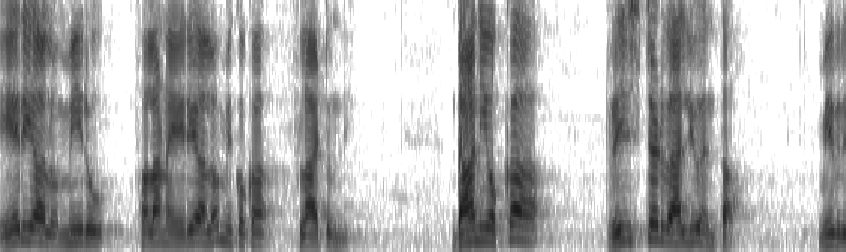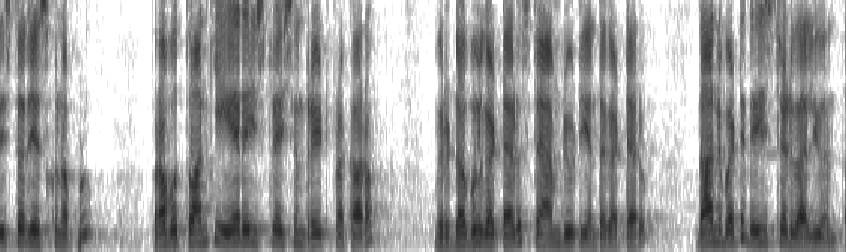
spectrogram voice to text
ఏరియాలో మీరు ఫలానా ఏరియాలో మీకు ఒక ఫ్లాట్ ఉంది. దాని యొక్క రిజిస్టర్డ్ వాల్యూ ఎంత? మీరు రిజిస్టర్ చేసుకున్నప్పుడు ప్రభుత్వానికి ఏ రిజిస్ట్రేషన్ రేట్ ప్రకారం మీరు డబ్బులు కట్టారు స్టాంప్ డ్యూటీ ఎంత కట్టారు దాన్ని బట్టి రిజిస్టర్డ్ వాల్యూ ఎంత?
